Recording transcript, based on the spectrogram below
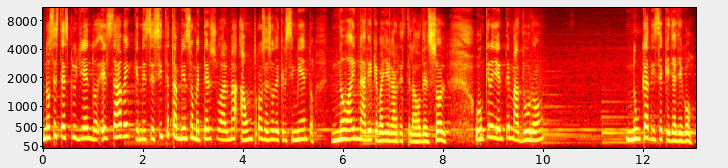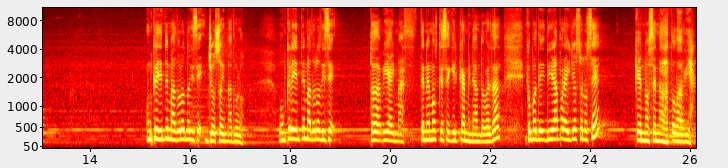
no se está excluyendo. Él sabe que necesita también someter su alma a un proceso de crecimiento. No hay nadie que va a llegar de este lado del sol. Un creyente maduro nunca dice que ya llegó. Un creyente maduro no dice, yo soy maduro. Un creyente maduro dice, todavía hay más. Tenemos que seguir caminando, ¿verdad? Como dirán por ahí, yo solo sé que no sé nada todavía,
